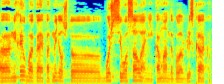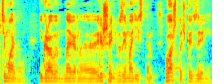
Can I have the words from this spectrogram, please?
э, Михаил Багаев отметил, что больше всего с Алани команда была близка к оптимальному игровым, наверное, решению, взаимодействием. Ваша точка зрения?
